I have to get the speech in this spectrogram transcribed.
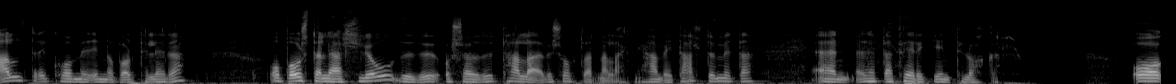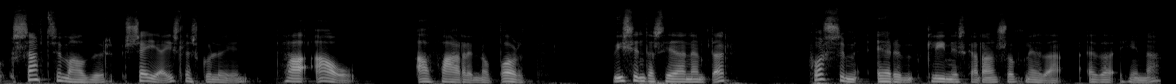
aldrei komið inn á bort til þeirra. Og bóstarlega hljóðuðu og sögðu talaði við sóttvarnalækni. Hann veit allt um þetta en þetta fer ekki inn til okkar. Og samt sem áður segja íslensku lögin það á að fara inn á borð vísindarsíðanemdar hvort sem erum klíniska rannsókn eða, eða hina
